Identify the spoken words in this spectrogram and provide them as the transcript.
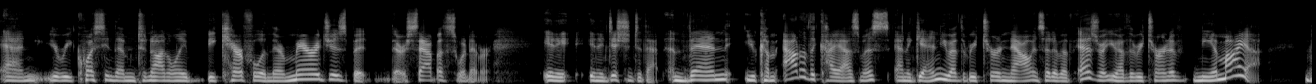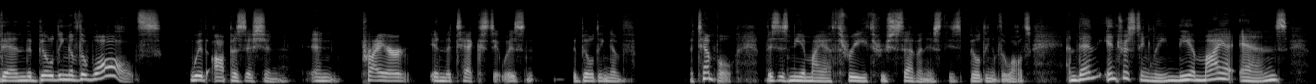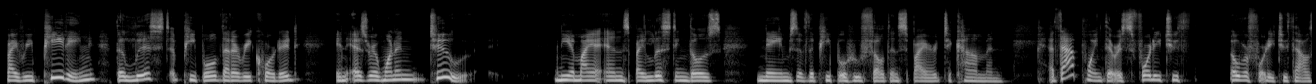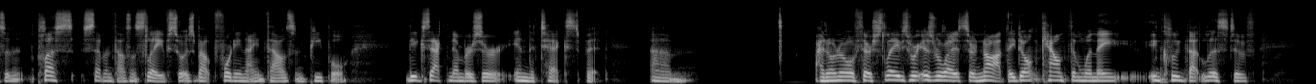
And you're requesting them to not only be careful in their marriages, but their Sabbaths, whatever, in, in addition to that. And then you come out of the chiasmus, and again, you have the return now, instead of of Ezra, you have the return of Nehemiah. Then the building of the walls with opposition. And prior in the text, it was the building of the temple. This is Nehemiah 3 through 7, is this building of the walls. And then, interestingly, Nehemiah ends by repeating the list of people that are recorded in Ezra 1 and 2. Nehemiah ends by listing those names of the people who felt inspired to come. And at that point, there was 42, over 42,000 plus 7,000 slaves. So it was about 49,000 people. The exact numbers are in the text, but um, I don't know if their slaves were Israelites or not. They don't count them when they include that list of.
